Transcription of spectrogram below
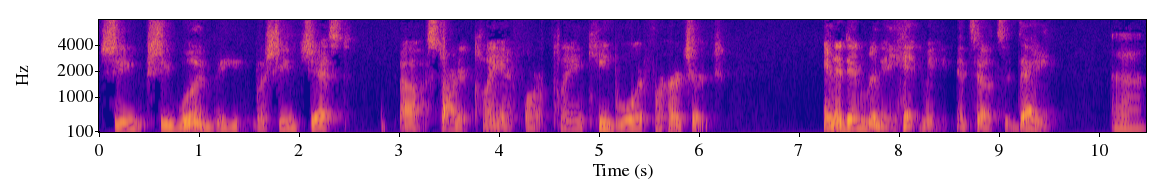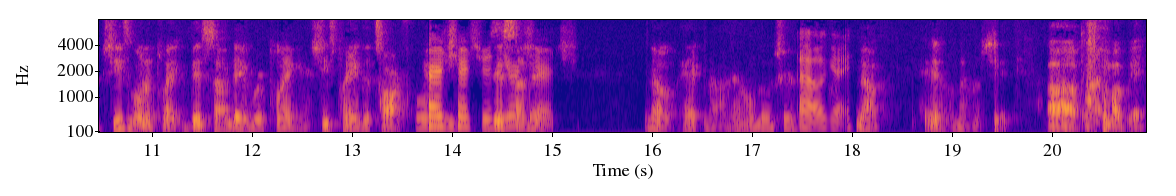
she she would be, but she just uh, started playing for playing keyboard for her church, and it didn't really hit me until today. Uh, She's going to play this Sunday. We're playing. She's playing guitar for her me church was this your Sunday. church. No, heck no, I don't go to church. Oh, okay. No, hell no, shit. Uh, my bad.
